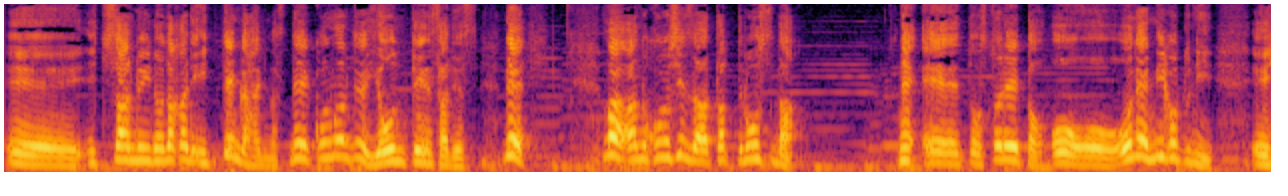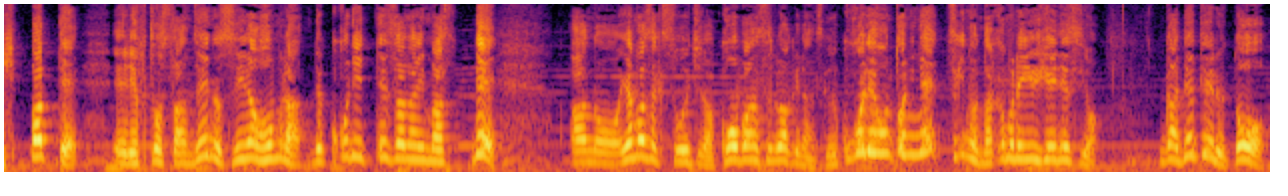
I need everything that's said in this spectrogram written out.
えー、1、3塁の中で1点が入ります。で、この時は4点差です。で、まあ、あの、このシーズン当たってロスな、ね、えっ、ー、と、ストレートをね、見事に、引っ張って、レフトスタンドへのスリーランホームラン。で、ここで1点差になります。で、あの、山崎総一郎は降板するわけなんですけど、ここで本当にね、次の中村悠平ですよ。が出てると、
